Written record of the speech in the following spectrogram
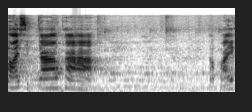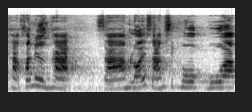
519 ค่ะ ต่อไปค่ะ ข้อ 1 ค่ะ 336 บวก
